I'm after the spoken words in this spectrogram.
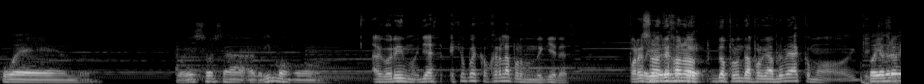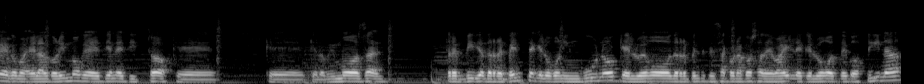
Pues. Pues eso, o sea, algoritmo. Algoritmo, ya es que puedes cogerla por donde quieras. Por eso pues nos dejo dos preguntas, porque la primera es como. Pues yo creo que como el algoritmo que tiene TikTok, que que, lo mismo tres vídeos de repente, que luego ninguno, que luego de repente te saca una cosa de baile que luego te cocina.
